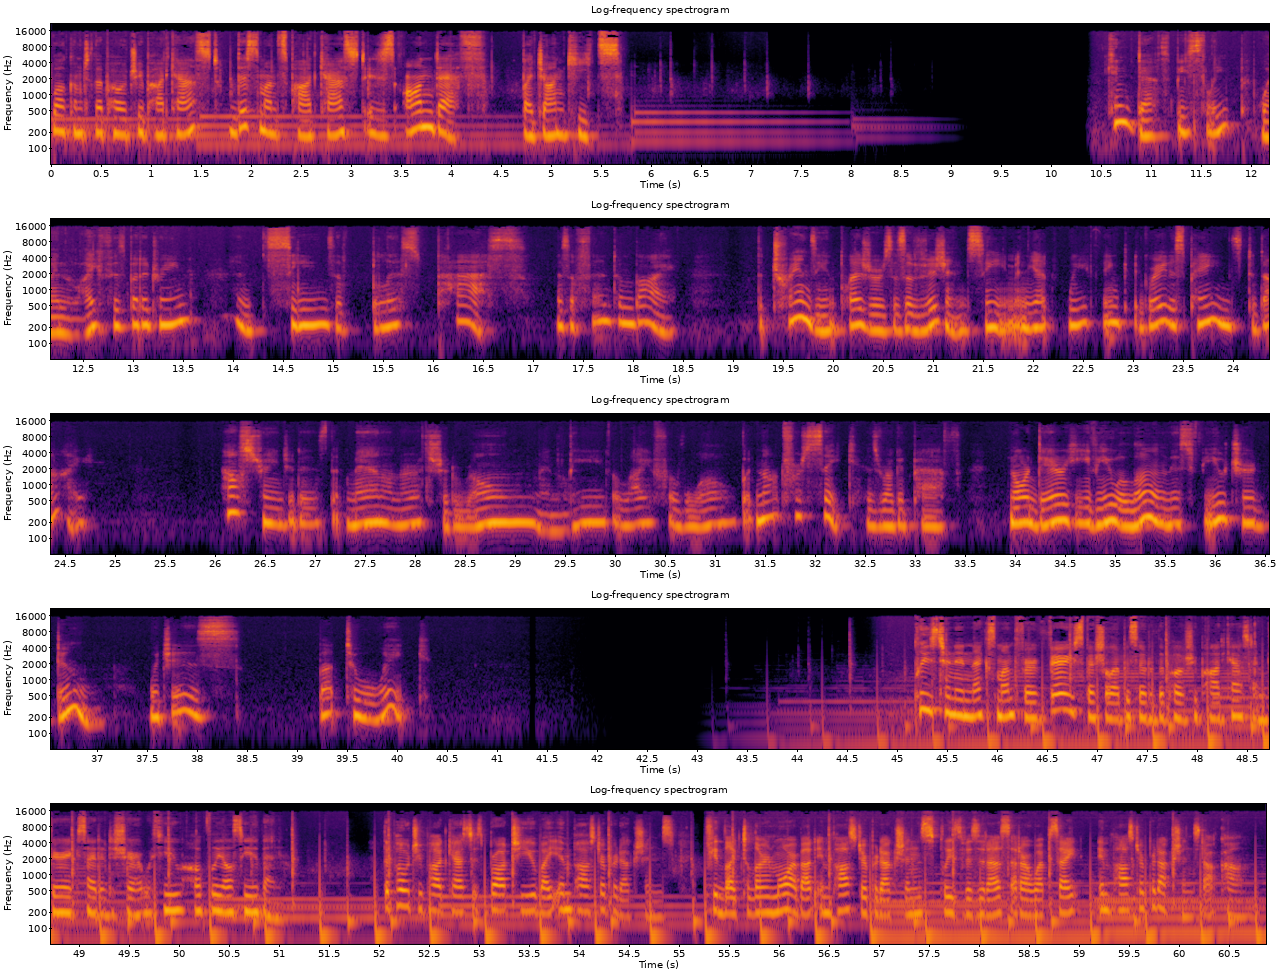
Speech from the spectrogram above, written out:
Welcome to the Poetry Podcast. This month's podcast is On Death by John Keats. Can death be sleep when life is but a dream, and scenes of bliss pass as a phantom by? The transient pleasures as a vision seem, and yet we think the greatest pains to die. How strange it is that man on earth should roam and lead a life of woe, but not forsake his rugged path, nor dare he view alone his future doom, which is but to awake. Please tune in next month for a very special episode of the Poetry Podcast. I'm very excited to share it with you. Hopefully, I'll see you then. The Poetry Podcast is brought to you by Imposter Productions. If you'd like to learn more about Imposter Productions, please visit us at our website, imposterproductions.com.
